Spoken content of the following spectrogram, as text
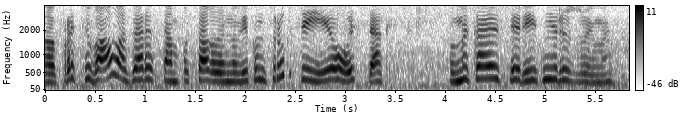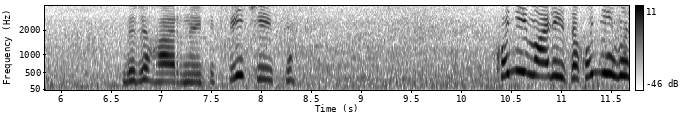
е, працював, а зараз там поставили нові конструкції і ось так вмикаються різні режими. Дуже гарно і підсвічується. Ходімо, Аліса, ходімо.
